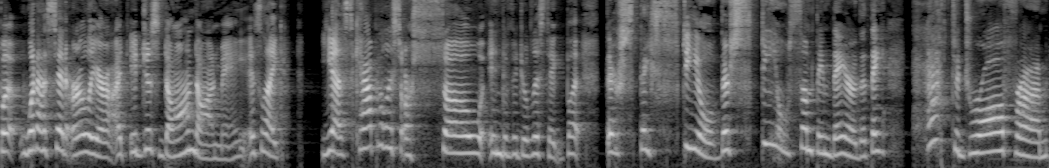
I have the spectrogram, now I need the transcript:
But what I said earlier, I, it just dawned on me. It's like yes, capitalists are so individualistic, but there's they steal there's still something there that they have to draw from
